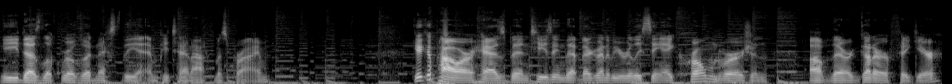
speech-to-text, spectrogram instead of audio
He does look real good next to the MP10 Optimus Prime. Gigapower has been teasing that they're going to be releasing a chromed version of their Guttur figure,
